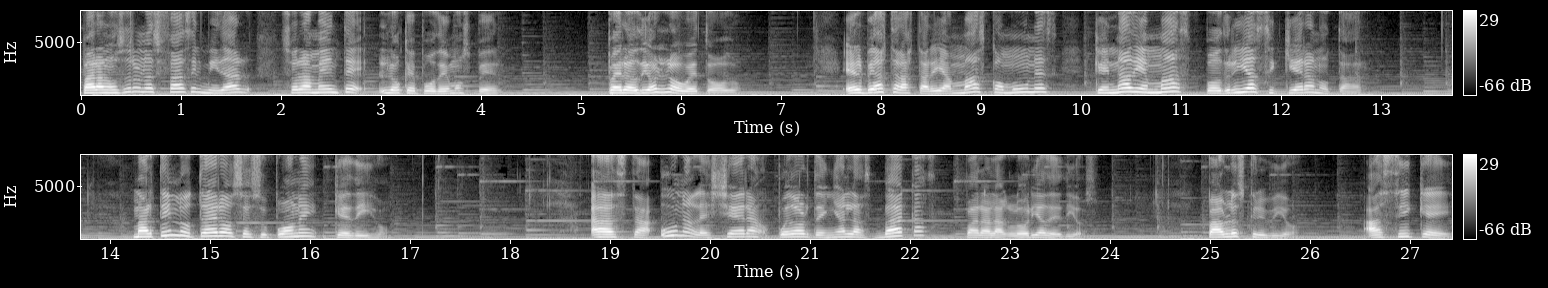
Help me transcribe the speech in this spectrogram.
Para nosotros no es fácil mirar solamente lo que podemos ver, pero Dios lo ve todo. Él ve hasta las tareas más comunes que nadie más podría siquiera notar. Martín Lutero se supone que dijo, hasta una lechera puede ordeñar las vacas para la gloria de Dios. Pablo escribió, así que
